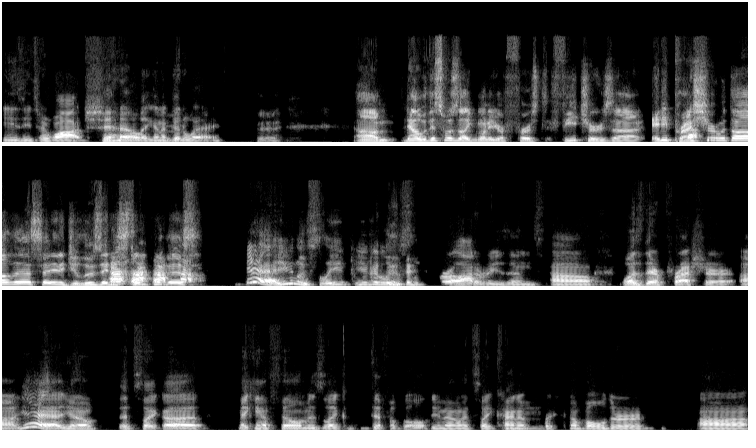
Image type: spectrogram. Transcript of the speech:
easy to watch, you know, like in a good way. Yeah. Um, now this was like one of your first features. Uh, any pressure with all this? Any, did you lose any sleep with this? Yeah, you lose sleep. You could lose sleep for a lot of reasons. Uh, was there pressure? Uh, yeah, you know, it's like uh making a film is like difficult, you know. It's like kind of Mhm. pushing a boulder uh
